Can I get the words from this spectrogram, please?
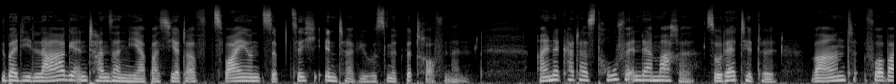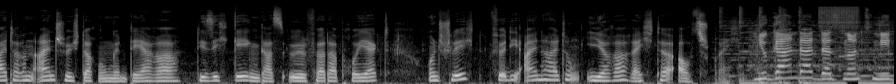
über die Lage in Tansania basiert auf 72 Interviews mit Betroffenen. Eine Katastrophe in der Mache, so der Titel, warnt vor weiteren Einschüchterungen derer, die sich gegen das Ölförderprojekt und schlicht für die Einhaltung ihrer Rechte aussprechen. Uganda does not need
